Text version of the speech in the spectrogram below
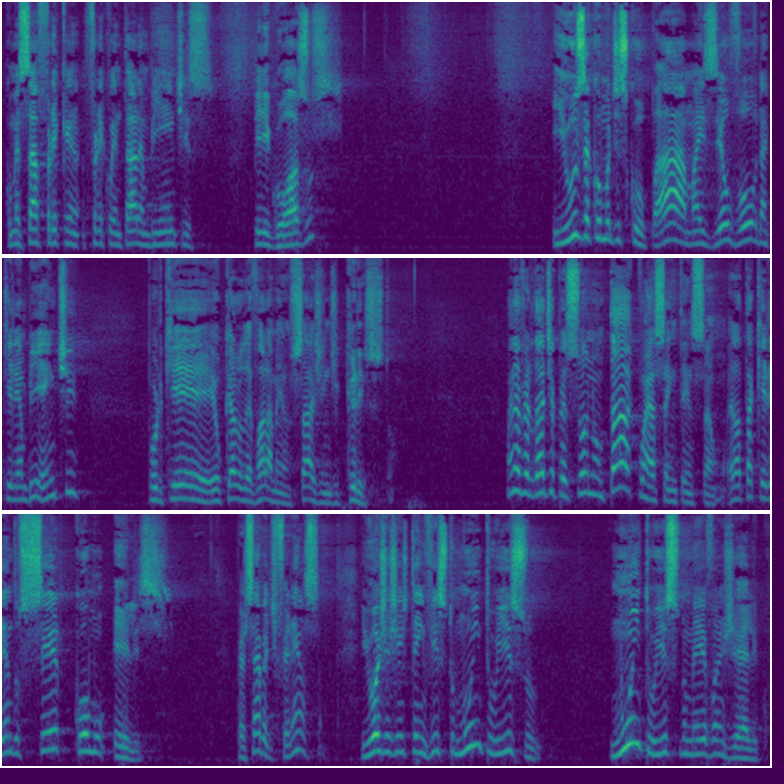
começar a frequentar ambientes perigosos e usa como desculpa: ah, mas eu vou naquele ambiente porque eu quero levar a mensagem de Cristo. Mas na verdade a pessoa não está com essa intenção, ela está querendo ser como eles. Percebe a diferença? E hoje a gente tem visto muito isso, muito isso no meio evangélico.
